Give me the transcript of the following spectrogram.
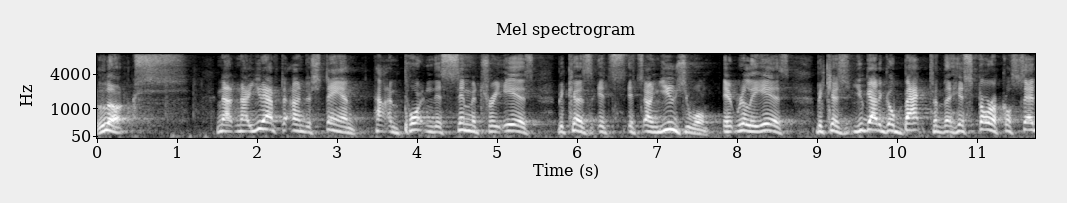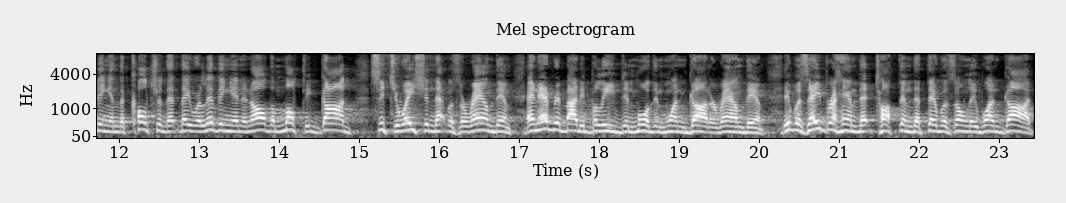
looks. Now, now you have to understand how important this symmetry is because it's, it's unusual. It really is because you got to go back to the historical setting and the culture that they were living in and all the multi God situation that was around them. And everybody believed in more than one God around them. It was Abraham that taught them that there was only one God,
